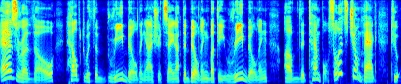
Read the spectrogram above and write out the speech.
Ezra, though, helped with the rebuilding, I should say, not the building, but the rebuilding of the temple. So let's jump back to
